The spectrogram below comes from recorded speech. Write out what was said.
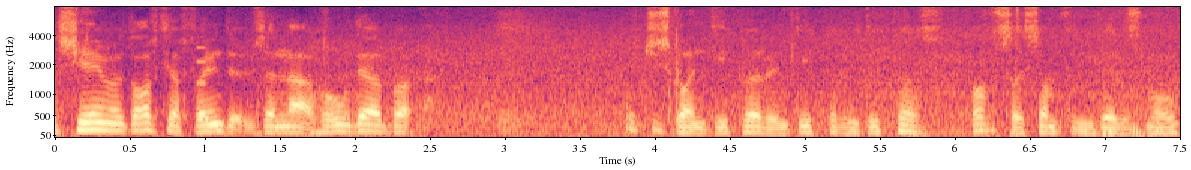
A shame, I'd love to have found it was in that hole there, but it's just gone deeper and deeper and deeper. Obviously something very small.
